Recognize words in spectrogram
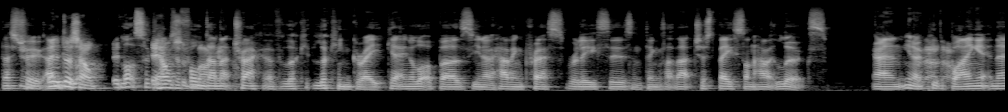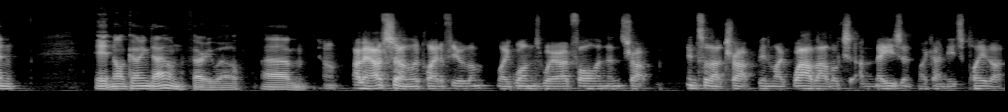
That's yeah. true. But it does lo- help. It- lots of it games have fallen down that track of look, looking great, getting a lot of buzz, you know, having press releases and things like that, just based on how it looks. And you know, people buying it, and then it not going down very well. Um, yeah. I mean, I've certainly played a few of them, like ones where I've fallen and trap into that trap, being like, "Wow, that looks amazing! Like, I need to play that."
